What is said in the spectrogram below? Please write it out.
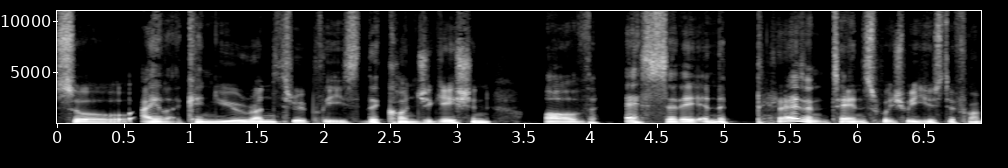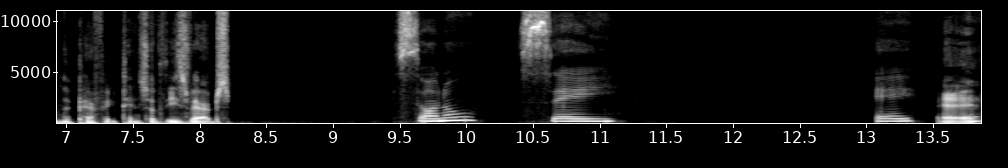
So, Ayla, can you run through, please, the conjugation of essere in the present tense, which we use to form the perfect tense of these verbs? Sono, sei, e, Eh?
